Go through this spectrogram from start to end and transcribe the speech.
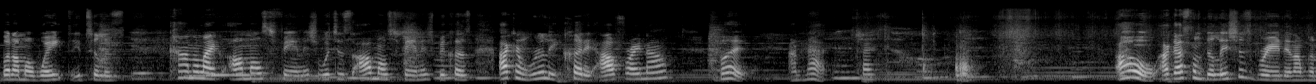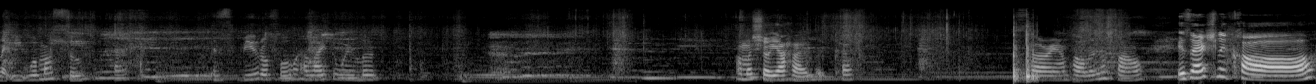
but I'm going to wait until it's kind of like almost finished, which is almost finished because I can really cut it off right now, but I'm not, okay? Oh, I got some delicious bread that I'm going to eat with my soup. Okay. Beautiful. I like the way it looks. I'm going to show y'all how it looks, okay? Sorry, I'm holding the phone. It's actually called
